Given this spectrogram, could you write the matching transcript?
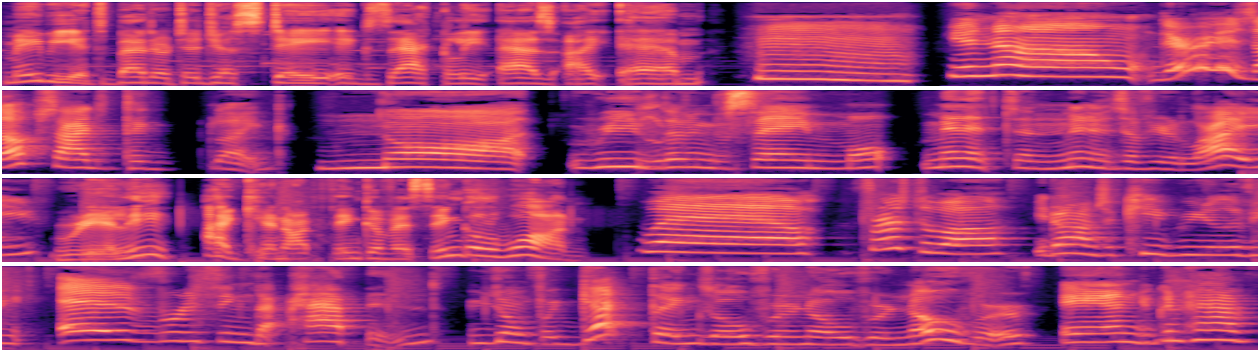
maybe it's better to just stay exactly as I am. Hmm. You know, there is upsides to, like, not reliving the same mo- minutes and minutes of your life. Really? I cannot think of a single one. Well, first of all, you don't have to keep reliving everything that happened. You don't forget things over and over and over, and you can have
